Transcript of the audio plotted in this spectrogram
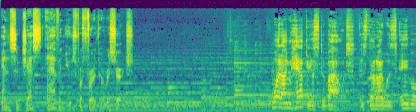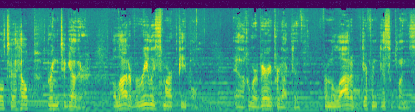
and suggests avenues for further research. What I'm happiest about is that I was able to help bring together a lot of really smart people uh, who are very productive from a lot of different disciplines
